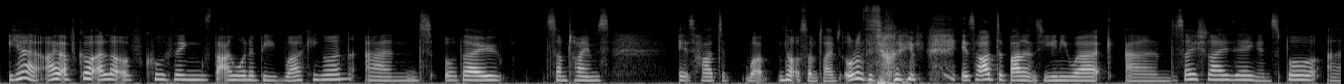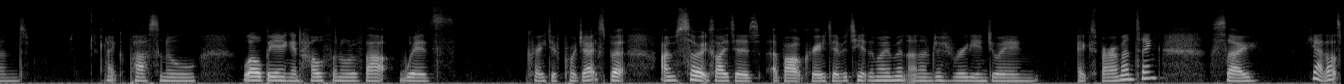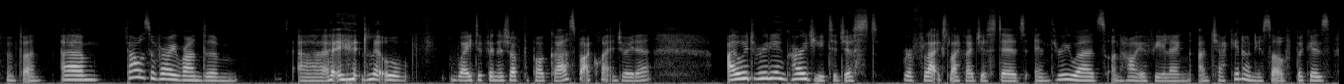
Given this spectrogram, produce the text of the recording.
yeah, I, have got a lot of cool things that I want to be working on, and although sometimes it's hard to well, not sometimes, all of the time, it's hard to balance uni work and socializing and sport and like personal well-being and health and all of that with creative projects but i'm so excited about creativity at the moment and i'm just really enjoying experimenting. So yeah that's been fun. Um that was a very random uh, little way to finish off the podcast, but I quite enjoyed it. I would really encourage you to just reflect, like I just did, in three words on how you're feeling and check in on yourself because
